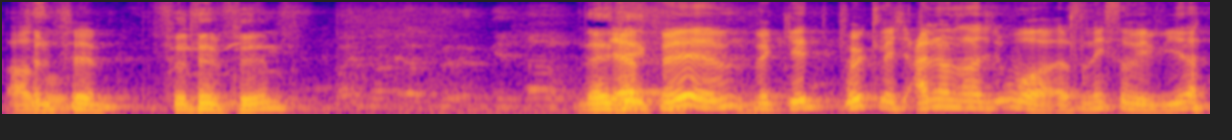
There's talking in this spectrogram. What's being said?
also, den Film. Für den Film. Äh, Der Film beginnt pünktlich 21 Uhr, also nicht so wie wir.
